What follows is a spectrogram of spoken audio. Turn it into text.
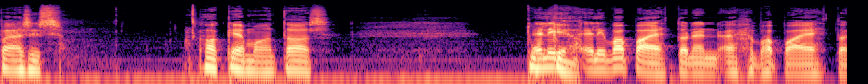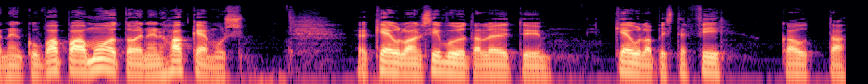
pääsis hakemaan taas tukea. Eli, eli vapaaehtoinen, äh, vapaaehtoinen, kun vapaamuotoinen hakemus Keulan sivuilta löytyy keula.fi kautta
